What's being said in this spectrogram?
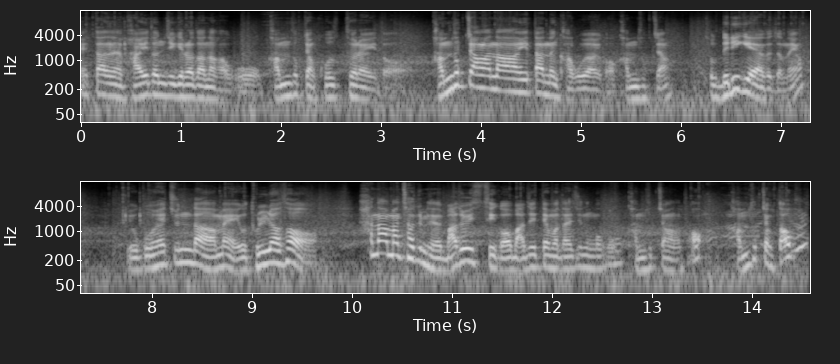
일단은 바위 던지기라도 하나 가고 감속장 고스트라이더. 감속장 하나 일단은 가고요 이거. 감속장. 저 느리게 해야 되잖아요? 요거 해준 다음에 이거 돌려서 하나만 찾으면 돼요. 마조이스트 이거. 맞을 때마다 해주는 거고 감속장 하나. 어? 감속장 더블?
